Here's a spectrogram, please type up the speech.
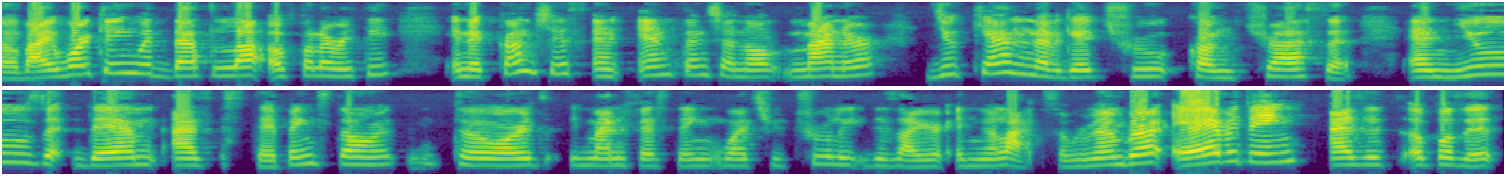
So by working with that law of polarity in a conscious and intentional manner, you can navigate through contrast and use them as stepping stones towards manifesting what you truly desire in your life. So remember, everything has its opposite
